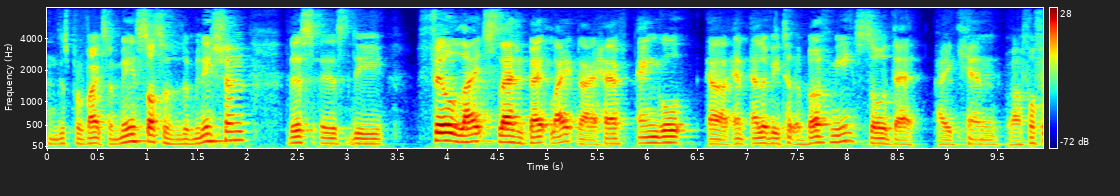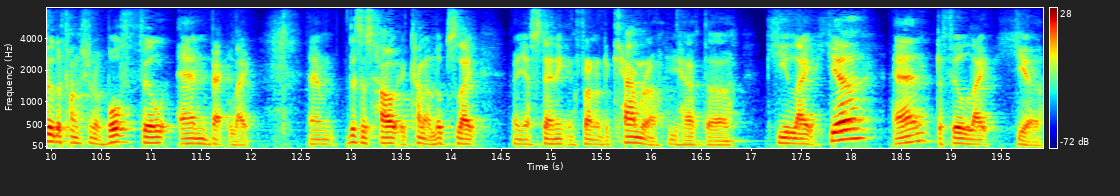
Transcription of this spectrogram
and this provides the main source of illumination. This is the fill light slash backlight that I have angled uh, and elevated above me so that I can uh, fulfill the function of both fill and backlight. And this is how it kind of looks like when you're standing in front of the camera. You have the key light here and the fill light here.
